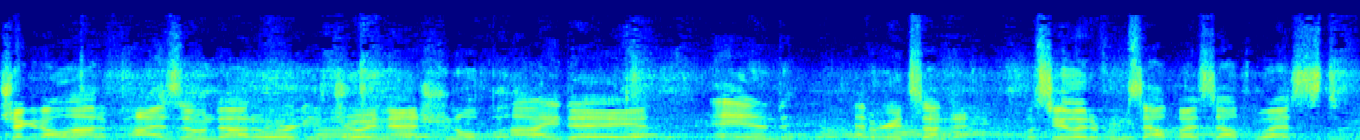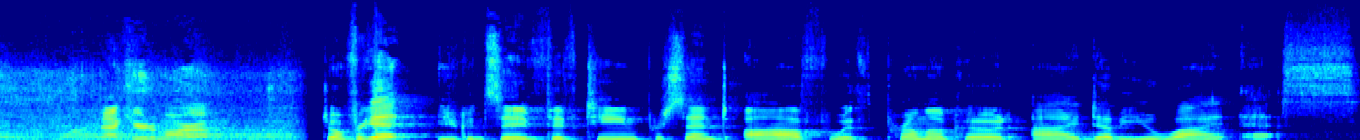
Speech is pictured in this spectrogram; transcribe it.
Check it all out at pizone.org. Enjoy National Pi Day and have a great Sunday. We'll see you later from South by Southwest. Back here tomorrow. Don't forget, you can save 15% off with promo code IWYS.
